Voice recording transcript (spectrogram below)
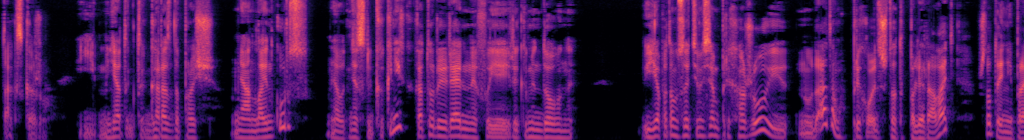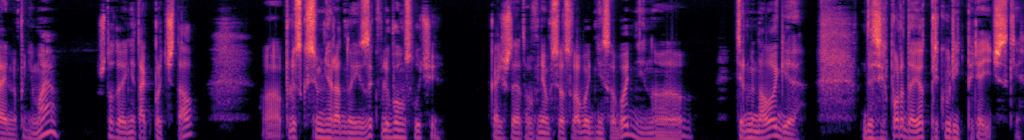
так скажу. И мне так гораздо проще. У меня онлайн-курс, у меня вот несколько книг, которые реально FA рекомендованы. И я потом с этим всем прихожу, и, ну да, там приходится что-то полировать, что-то я неправильно понимаю, что-то я не так прочитал. А, плюс ко всему не родной язык в любом случае. Конечно, это в нем все свободнее и свободнее, но терминология до сих пор дает прикурить периодически.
